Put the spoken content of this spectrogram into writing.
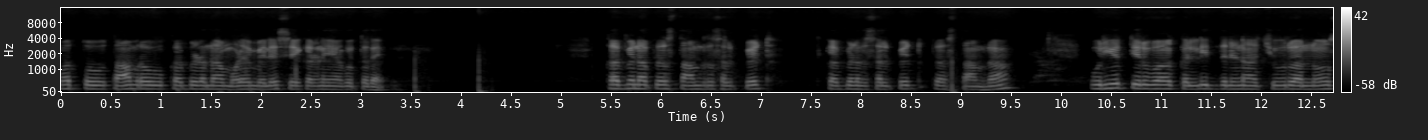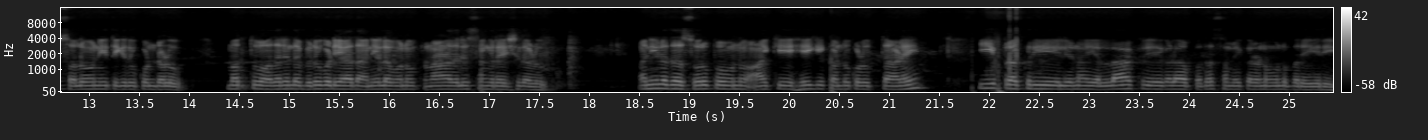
ಮತ್ತು ತಾಮ್ರವು ಕಬ್ಬಿಣದ ಮೊಳೆ ಮೇಲೆ ಶೇಖರಣೆಯಾಗುತ್ತದೆ. ಕಬ್ಬಿಣ ಪ್ಲಸ್ ತಾಮ್ರದ ಸಲ್ಫೇಟ್ ಕಬ್ಬಿಣದ ಸಲ್ಫೇಟ್ ಪ್ರಸ್ತಾಮ್ರ ಉರಿಯುತ್ತಿರುವ ಕಲ್ಲಿದ್ದಲಿನ ಚೂರನ್ನು ಸಲೋನಿ ತೆಗೆದುಕೊಂಡಳು ಮತ್ತು ಅದರಿಂದ ಬಿಡುಗಡೆಯಾದ ಅನಿಲವನ್ನು ಪ್ರಣಾಳದಲ್ಲಿ ಸಂಗ್ರಹಿಸಿದಳು. ಅನಿಲದ ಸ್ವರೂಪವನ್ನು ಆಕೆ ಹೇಗೆ ಕಂಡುಕೊಳ್ಳುತ್ತಾಳೆ? ಈ ಪ್ರಕ್ರಿಯೆಯಲ್ಲಿನ ಎಲ್ಲ ಕ್ರಿಯೆಗಳ ಪದ ಸಮೀಕರಣವನ್ನು ಬರೆಯಿರಿ.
